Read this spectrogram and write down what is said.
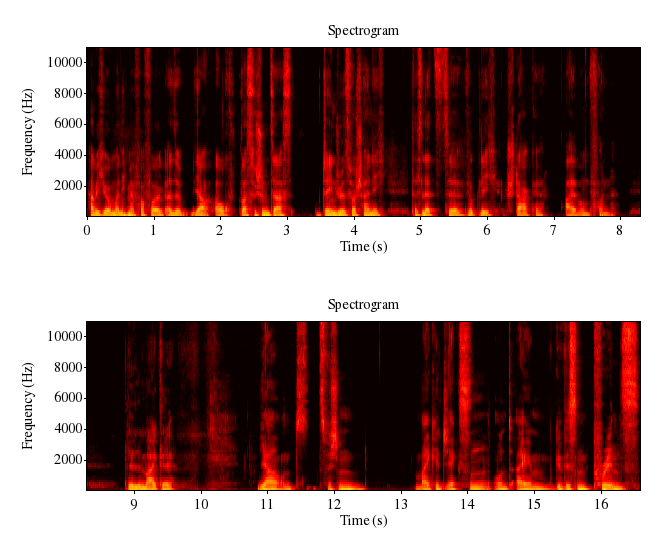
Habe ich irgendwann nicht mehr verfolgt. Also ja, auch was du schon sagst, Dangerous wahrscheinlich das letzte wirklich starke Album von Little Michael. Ja, und zwischen Michael Jackson und einem gewissen Prince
